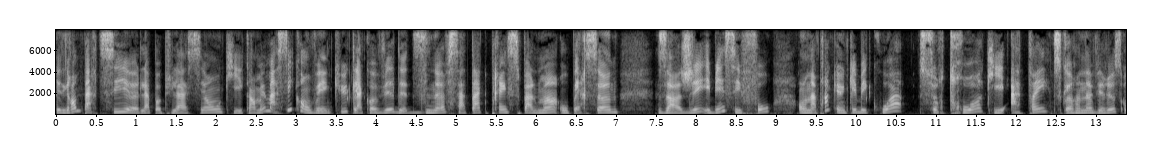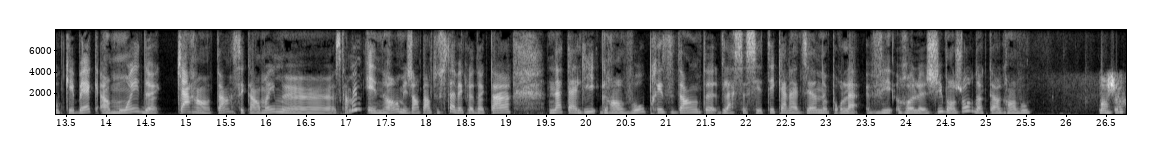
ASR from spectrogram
Une grande partie euh, de la population qui est quand même assez convaincue que la COVID-19 s'attaque principalement aux personnes âgées. Eh bien, c'est faux. On apprend qu'un Québécois sur trois qui est atteint du coronavirus au Québec a moins de 40 ans. C'est quand même euh, c'est quand même énorme et j'en parle tout de suite avec le docteur Nathalie Granvaux, présidente de la Société canadienne pour la virologie. Bonjour docteur Granvaux. Bonjour.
